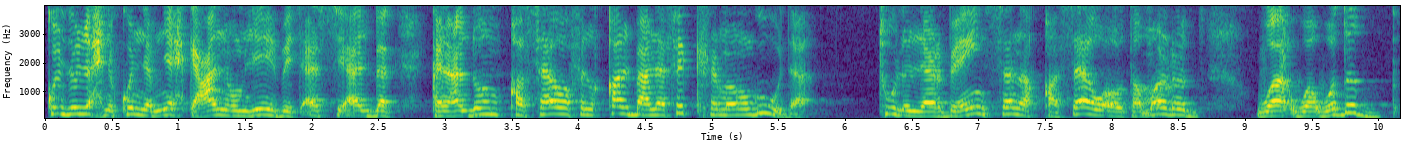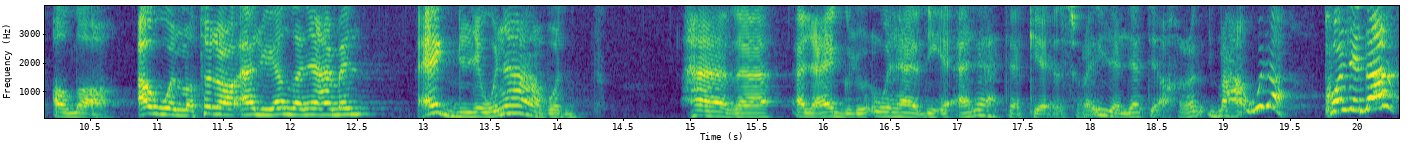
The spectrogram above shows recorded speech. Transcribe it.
كل دول إحنا كنا بنحكي عنهم ليه بتقسي قلبك؟ كان عندهم قساوة في القلب على فكرة موجودة. طول الأربعين سنة قساوة وتمرد و و وضد الله. أول ما طلعوا قالوا يلا نعمل عجل ونعبد. هذا العجل ونقول هذه آلهتك يا إسرائيل التي أخرجت معقولة كل ده؟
